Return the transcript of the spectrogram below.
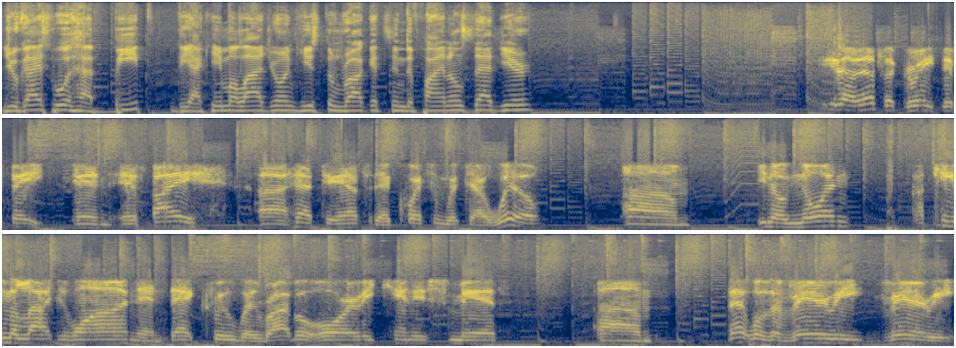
you guys would have beat the Akeem Olajuwon Houston Rockets in the finals that year? You know, that's a great debate. And if I uh, had to answer that question, which I will, um, you know, knowing Hakeem Olajuwon and that crew with Robert Horry, Kenny Smith, um, that was a very, very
